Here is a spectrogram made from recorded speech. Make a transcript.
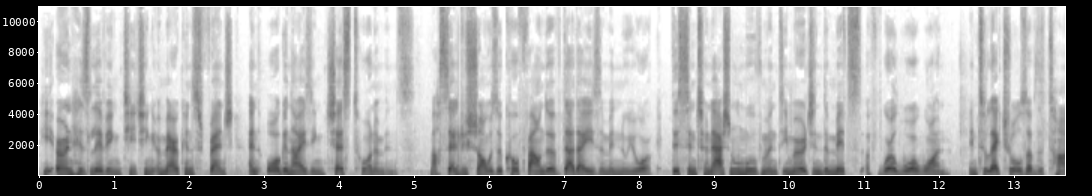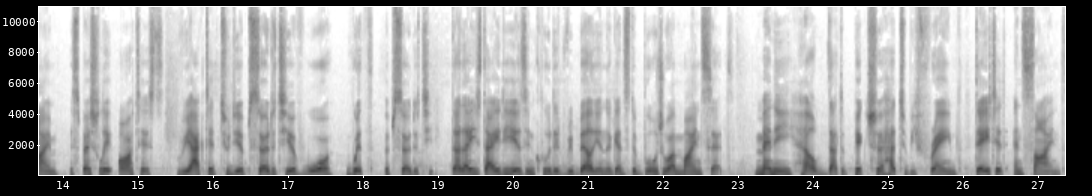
He earned his living teaching Americans French and organizing chess tournaments. Marcel Duchamp was a co founder of Dadaism in New York. This international movement emerged in the midst of World War I. Intellectuals of the time, especially artists, reacted to the absurdity of war with absurdity. Dadaist ideas included rebellion against the bourgeois mindset. Many held that a picture had to be framed, dated, and signed.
